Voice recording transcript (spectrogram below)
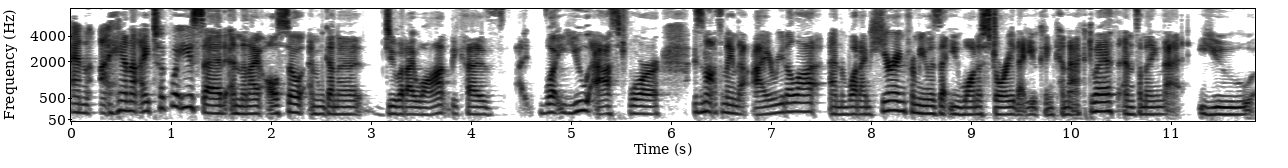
and Hannah, I took what you said, and then I also am going to do what I want because I, what you asked for is not something that I read a lot. And what I'm hearing from you is that you want a story that you can connect with and something that you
